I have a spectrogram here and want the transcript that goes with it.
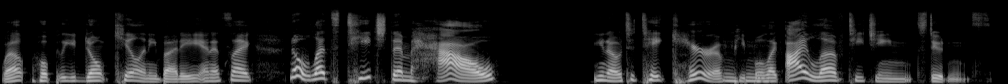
well, hopefully you don't kill anybody. And it's like, no, let's teach them how, you know, to take care of people. Mhm. Like, I love teaching students.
